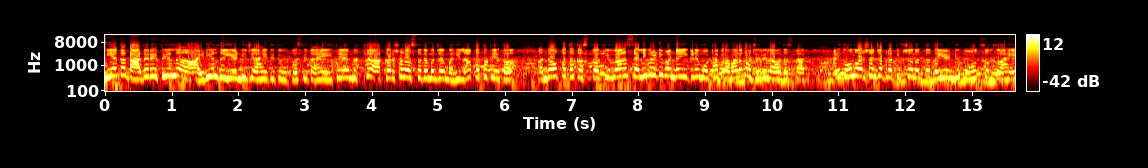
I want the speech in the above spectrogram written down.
मी आता दादर येथील आयडियल दहीहंडी जी आहे तिथे उपस्थित आहे. इथे मुख्य आकर्षण असतं ते म्हणजे महिला पथक येतं. अंधव पथक असतं किंवा सेलिब्रिटी मंडळी इकडे मोठ्या प्रमाणात हजेरी लावत असतात. आणि दोन वर्षांच्या प्रतीक्षेनंतर दहीहंडी महोत्सव जो आहे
